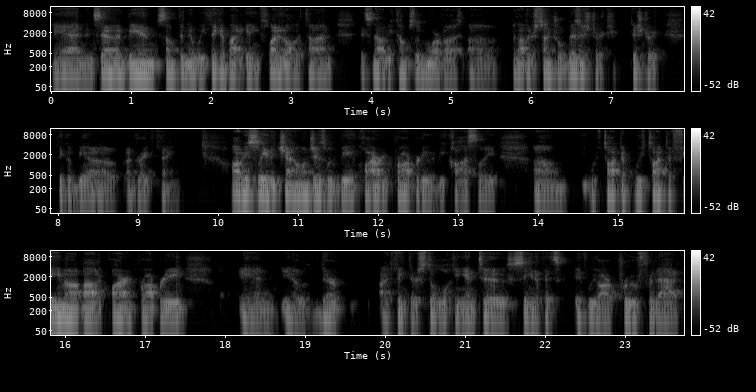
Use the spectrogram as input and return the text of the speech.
and instead of it being something that we think about getting flooded all the time, it's now becomes more of a, another central business district, that could be a, a, a great thing. Obviously, the challenges would be acquiring property would be costly. Um, we've talked to, we've talked to FEMA about acquiring property, and you know they're I think they're still looking into seeing if it's if we are approved for that.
